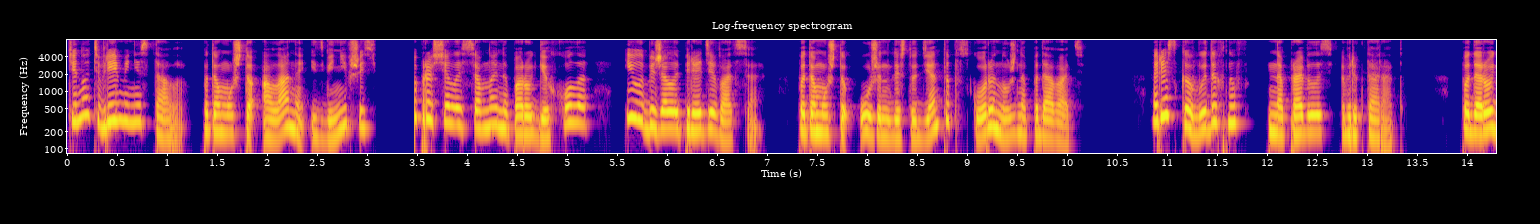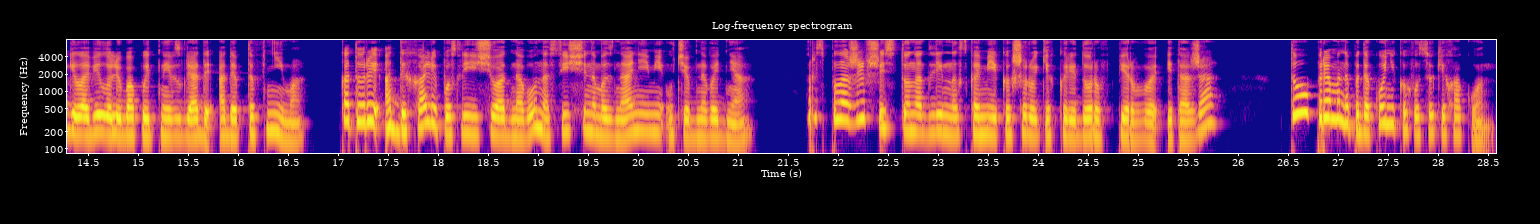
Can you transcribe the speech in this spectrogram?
Тянуть время не стало, потому что Алана, извинившись, попрощалась со мной на пороге холла и убежала переодеваться, потому что ужин для студентов скоро нужно подавать. Резко выдохнув, направилась в ректорат. По дороге ловила любопытные взгляды адептов Нима, которые отдыхали после еще одного насыщенного знаниями учебного дня. Расположившись то на длинных скамейках широких коридоров первого этажа, то прямо на подоконниках высоких окон.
